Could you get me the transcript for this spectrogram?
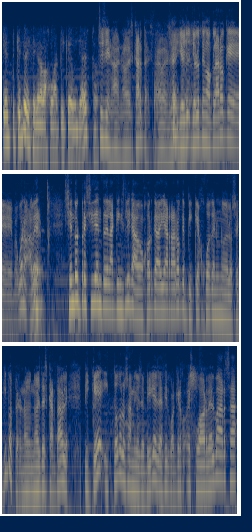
¿Quién, te dice que no va a jugar Piqué un día de esto? Sí, sí, no, no descartas. Yo, yo, lo tengo claro que. Bueno, a ver, siendo el presidente de la Kings League, a lo mejor quedaría raro que Piqué juegue en uno de los equipos, pero no, no es descartable. Piqué y todos los amigos de Piqué, es decir, cualquier jugador del Barça,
